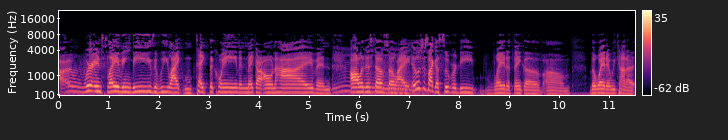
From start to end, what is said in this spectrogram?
uh, we're enslaving bees if we like take the queen and make our own hive and mm. all of this stuff. So like, it was just like a super deep way to think of, um, the way that we kind of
